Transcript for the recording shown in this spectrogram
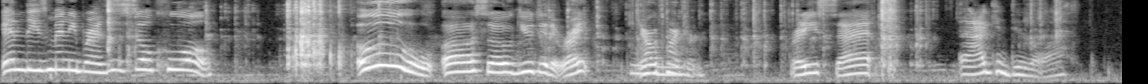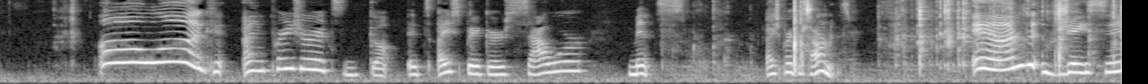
in these mini brands. This is so cool. Ooh, uh so you did it, right? Now it's my turn. Ready, set, And I can do the last. Oh look! I'm pretty sure it's it's icebreaker sour mints. Icebreaker sour mints. And Jason,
